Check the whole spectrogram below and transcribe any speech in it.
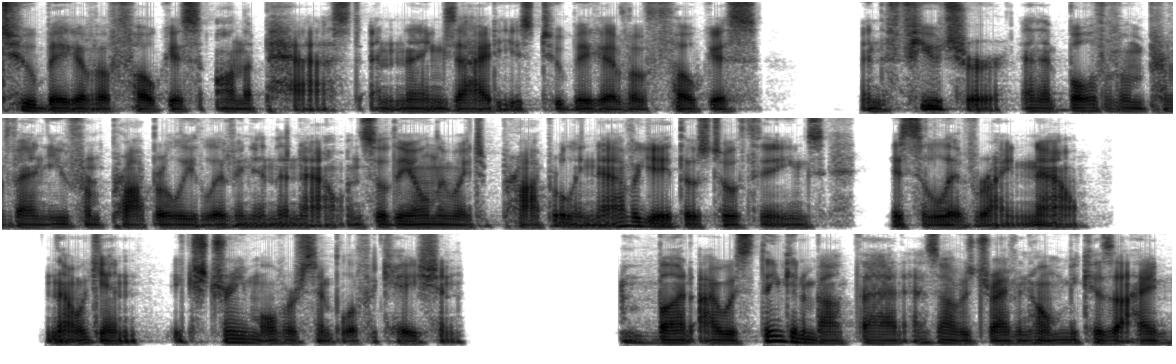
too big of a focus on the past, and anxiety is too big of a focus in the future, and that both of them prevent you from properly living in the now. And so the only way to properly navigate those two things is to live right now. Now, again, extreme oversimplification. But I was thinking about that as I was driving home because I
